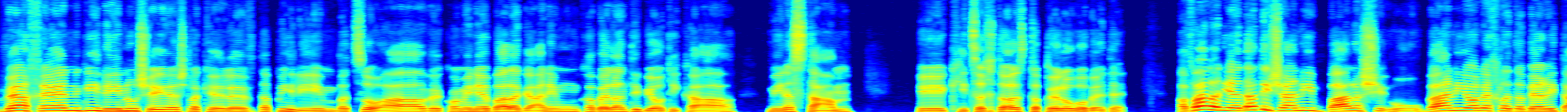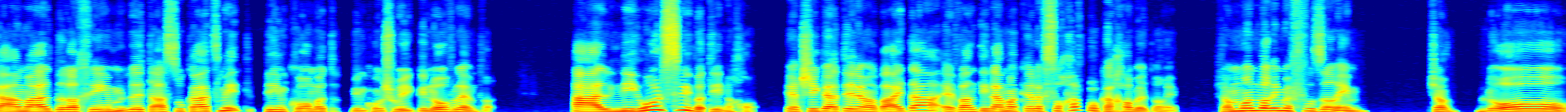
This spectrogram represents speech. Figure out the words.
ואכן גילינו שיש לכלב טפילים בצואה וכל מיני בלאגנים, הוא מקבל אנטיביוטיקה, מן הסתם, אה, כי צריך לטפל לו בבטן. אבל אני ידעתי שאני בא לשיעור, ואני הולך לדבר איתם על דרכים לתעסוקה עצמית, במקום, במקום שהוא יגנוב להם דברים. על ניהול סביבתי נכון. איך שהגעתי אליהם הביתה, הבנתי למה הכלב סוחב כל כך הרבה דברים. יש המון דברים מפוזרים. עכשיו, לא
